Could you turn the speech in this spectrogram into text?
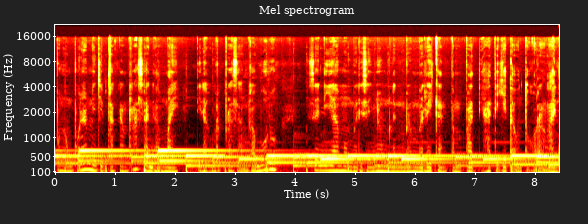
Pengampunan menciptakan rasa damai, tidak berprasangka buruk, sedia memberi senyum dan memberikan tempat di hati kita untuk orang lain.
